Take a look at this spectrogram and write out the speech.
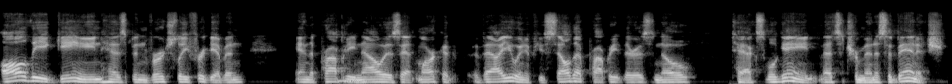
all the gain has been virtually forgiven and the property mm-hmm. now is at market value. And if you sell that property, there is no taxable gain. That's a tremendous advantage.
